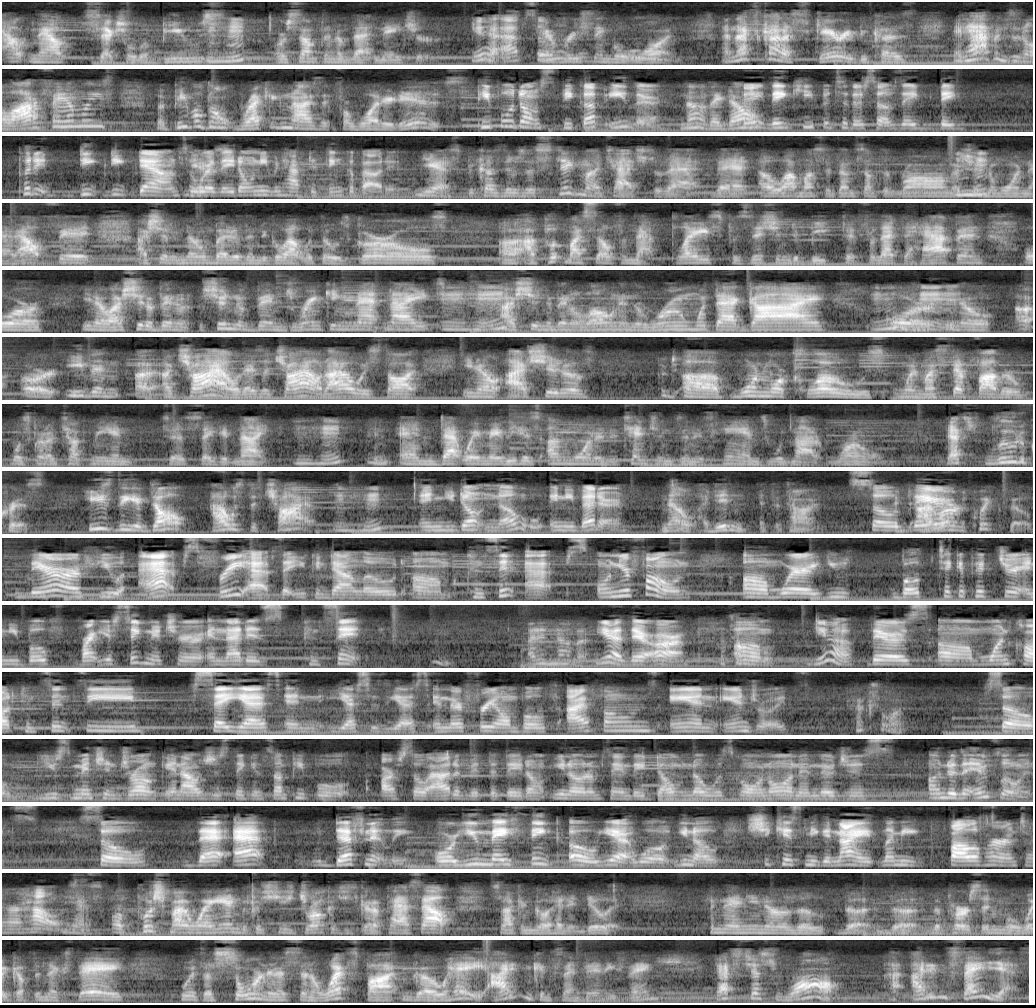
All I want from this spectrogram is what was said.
out and out sexual abuse, Mhm. or something of that nature. Yeah, Yes, absolutely. Every single one. And that's kind of scary because it happens in a lot of families, but people don't recognize it for what it is. People don't speak up either. No, they don't. They they keep it to themselves. They they put it deep deep down to where they don't even have to think about it. Yes, because there's a stigma attached to that. That oh, I must have done something wrong. I Mhm. shouldn't have worn that outfit. I should have known better than to go out with those girls. Uh, I put myself in that place, position to be fit for that to happen. Or you know, I should have been shouldn't have been drinking that night. Mhm. I shouldn't have been alone in the room with that guy. Or Mhm. you know, uh, or even a, a child. As a child, I always thought, you know, I should have uh, worn more clothes when my stepfather was going to tuck me in to say goodnight Mhm. and, and that way maybe his unwanted attentions in his hands would not roam. That's ludicrous. He's the adult. I was the child. Mhm. And you don't know any better. No, I didn't at the time. So I, I learned quick though. there are a few apps, free apps that you can download, um, consent apps on your phone, um, where you both take a picture and you both write your signature, and that is consent. I didn't know that. Yeah, there are. Um, yeah, there's um one called Consentsy, Say Yes, and Yes is Yes, and they're free on both iPhones and Androids. Excellent. So you mentioned drunk, and I was just thinking some people are so out of it that they don't, you know what I'm saying? They don't know what's going on, and they're just under the influence. So that app definitely, or you may think, oh yeah, well you know she kissed me goodnight. Let me follow her into her house. Yes. Or push my way in because she's drunk and she's gonna pass out, so I can go ahead and do it. And then you know the the the, the person will wake up the next day with a soreness and a wet spot and go, hey, I didn't consent to anything. That's just wrong. I, I didn't say yes.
